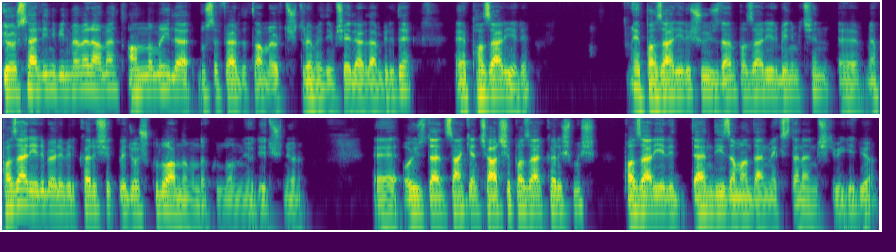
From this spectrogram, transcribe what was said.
görselliğini bilmeme rağmen anlamıyla bu sefer de tam örtüştüremediğim şeylerden biri de e, pazar yeri. E, pazar yeri şu yüzden, pazar yeri benim için, e, yani pazar yeri böyle bir karışık ve coşkulu anlamında kullanılıyor diye düşünüyorum. E, o yüzden sanki çarşı pazar karışmış, pazar yeri dendiği zaman denmek istenenmiş gibi geliyor.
